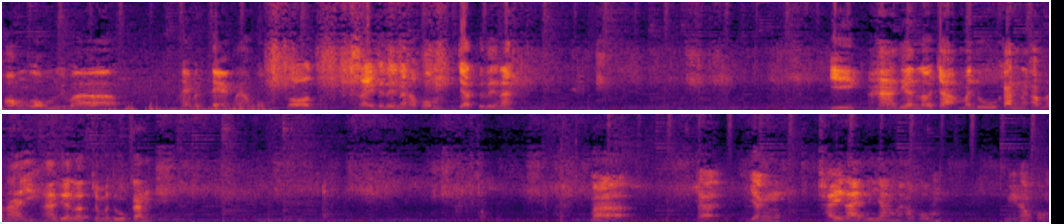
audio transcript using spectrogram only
พองลมหรือว่าให้มันแตกนะครับผมก็ใส่ไปเลยนะครับผมยัดไปเลยนะ อีกห้าเดือนเราจะมาดูกันนะครับนะอีกห้าเดือนเราจะมาดูกันว่า ยังใช้ได้หรือยังนะครับผมนี่นะครับผม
